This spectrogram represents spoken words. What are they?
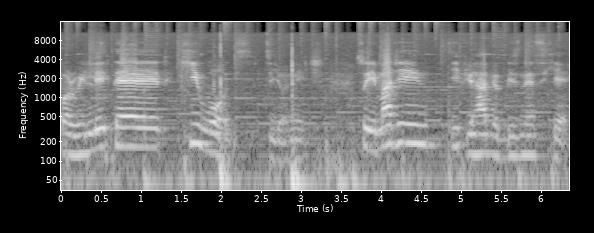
for related keywords to your niche. So imagine if you have your business here.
